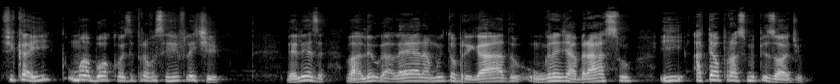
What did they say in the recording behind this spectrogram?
Fica aí uma boa coisa para você refletir. Beleza? Valeu, galera, muito obrigado, um grande abraço e até o próximo episódio.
